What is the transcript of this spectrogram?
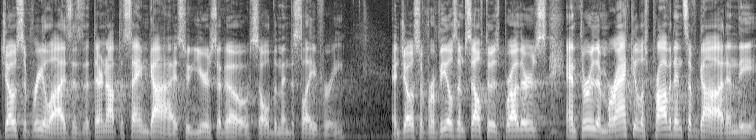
Joseph realizes that they're not the same guys who years ago sold them into slavery. And Joseph reveals himself to his brothers, and through the miraculous providence of God and, the,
